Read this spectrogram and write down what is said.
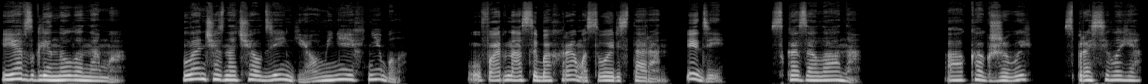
Я взглянула на Ма. Ланч означал деньги, а у меня их не было. «У Фарнас и Бахрама свой ресторан. Иди», — сказала она. «А как же вы?» — спросила я.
